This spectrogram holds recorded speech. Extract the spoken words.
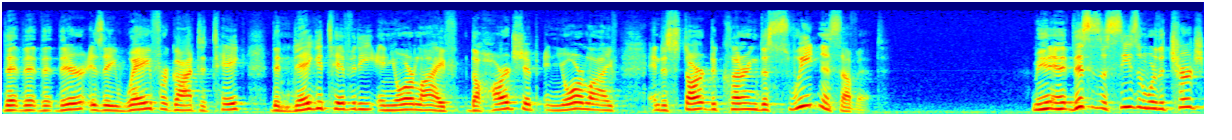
that, that, that there is a way for God to take the negativity in your life, the hardship in your life, and to start declaring the sweetness of it? I mean, this is a season where the church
